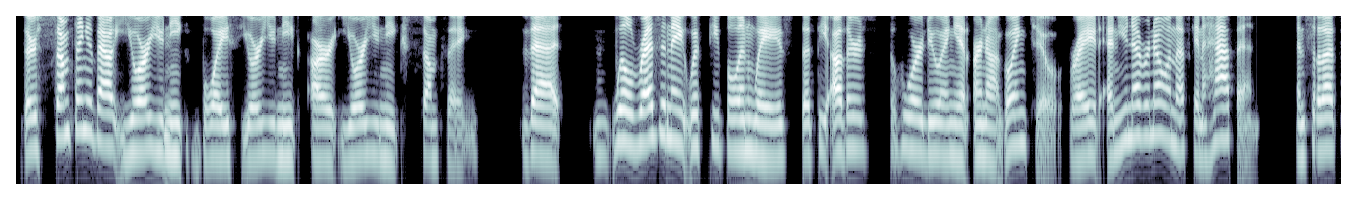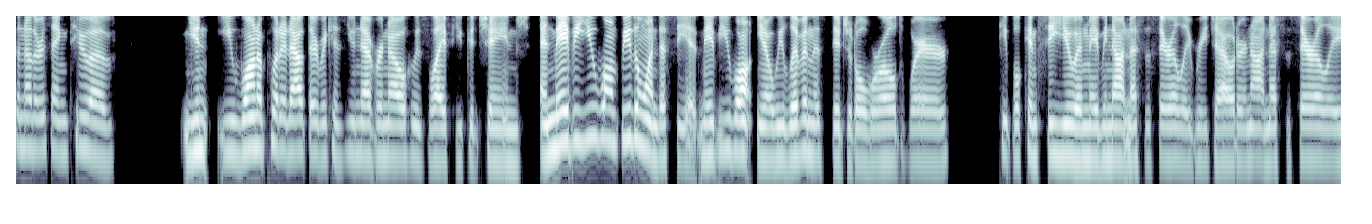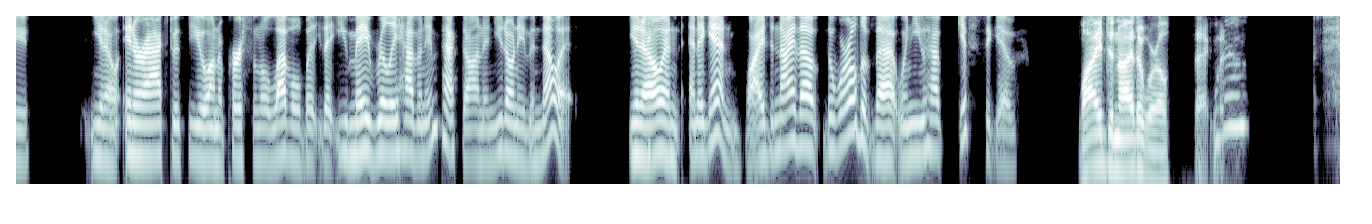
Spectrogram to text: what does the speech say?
there's something about your unique voice your unique art your unique something that will resonate with people in ways that the others who are doing it are not going to, right? And you never know when that's going to happen. And so that's another thing too of you you want to put it out there because you never know whose life you could change and maybe you won't be the one to see it. Maybe you won't, you know, we live in this digital world where people can see you and maybe not necessarily reach out or not necessarily you know interact with you on a personal level but that you may really have an impact on and you don't even know it you know and and again why deny the the world of that when you have gifts to give? Why deny the world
